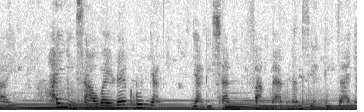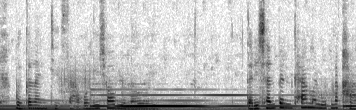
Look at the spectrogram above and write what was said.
าย ให้หญิงสาววัยแรกรุ่นอย่างอย่างดิฉันฟังแบบน้ำเสียงดีใจ เหมือนกำลังจีบสาวคนที่ชอบอยู่เลย แต่ดิฉันเป็นแค่มนุษย์นะคะ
